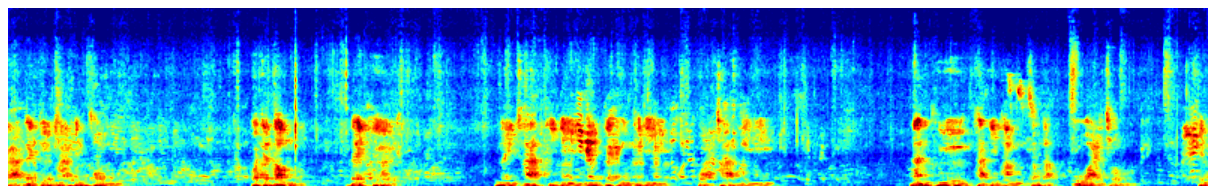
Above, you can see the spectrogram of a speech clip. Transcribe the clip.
กาสได้เกิดมาเป็นคน ก็จะต้องได้เกิดในชาติที่ดีในตระกูลที่ดีกว่าชาตินี้ นั่นคือคติธรรมสำหรับผู้วายชน เป็น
